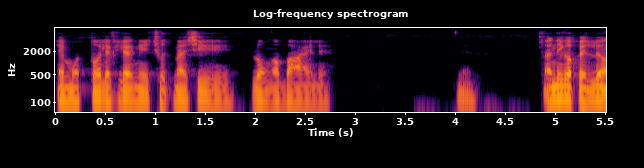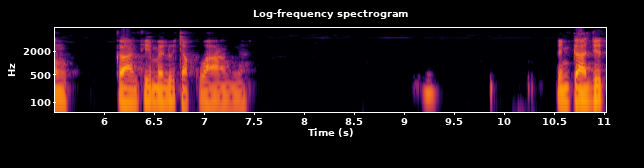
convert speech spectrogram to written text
ไอ้มดตัวเล็กๆนี่ฉุดแม่ชีลงอบายเลย อันนี้ก็เป็นเรื่องการที่ไม่รู้จักวางนะ เป็นการยึด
